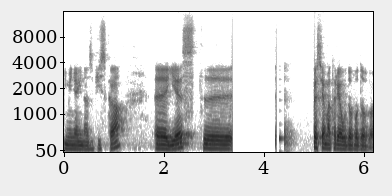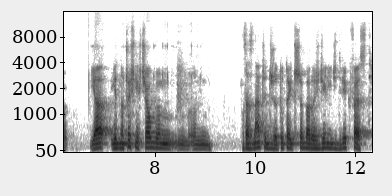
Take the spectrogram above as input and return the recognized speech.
imienia i nazwiska, jest kwestia materiału dowodowego. Ja jednocześnie chciałbym mm, zaznaczyć, że tutaj trzeba rozdzielić dwie kwestie,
